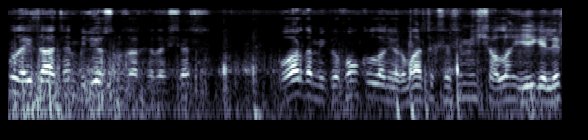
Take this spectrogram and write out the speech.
Burayı zaten biliyorsunuz arkadaşlar. Bu arada mikrofon kullanıyorum. Artık sesim inşallah iyi gelir.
